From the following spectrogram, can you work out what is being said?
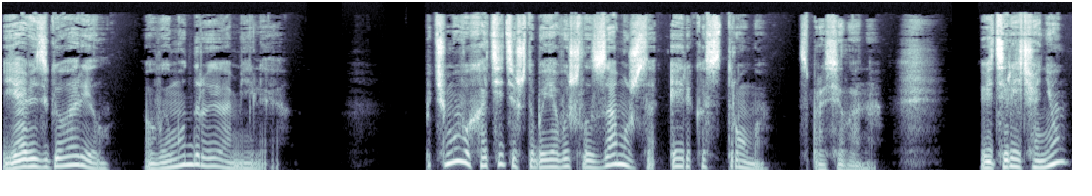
Я ведь говорил, вы мудры, Амилия. «Почему вы хотите, чтобы я вышла замуж за Эрика Строма?» — спросила она. Ведь речь о нем.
